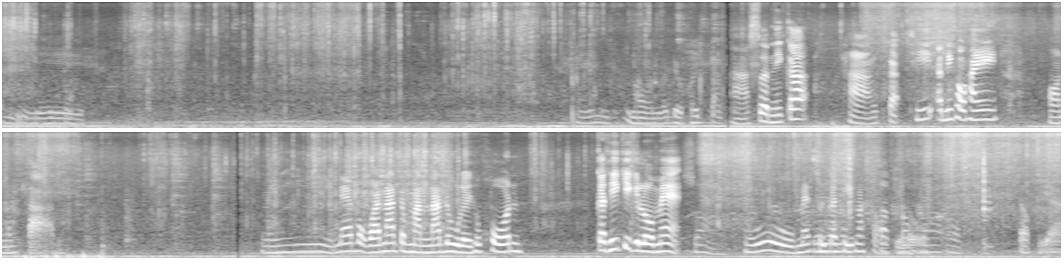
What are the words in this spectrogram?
ำโอเคให้มันอนแล้วเดี๋ยวค่อยตักอ่าส่วนนี้ก็หางกะทิอันนี้เขาให้อ๋อน้ำตาลนี่แม่บอกว่าน่าจะมันน่าดูเลยทุกคนกะทิกี่กิโลแม่ซ่อมโอ้แม่ซื้อกะทิมาสองกิโลดอกยา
